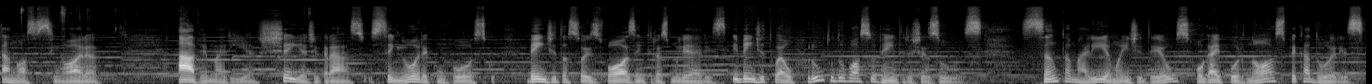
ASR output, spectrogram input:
a Nossa Senhora. Ave Maria, cheia de graça, o Senhor é convosco. Bendita sois vós entre as mulheres, e bendito é o fruto do vosso ventre, Jesus. Santa Maria, Mãe de Deus, rogai por nós, pecadores,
